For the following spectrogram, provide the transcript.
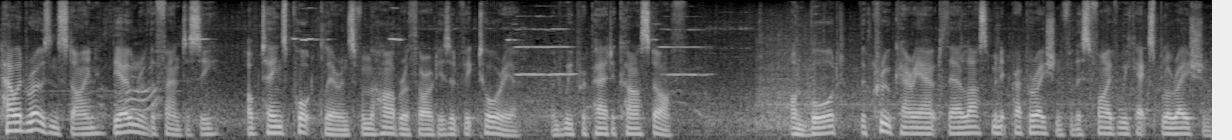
Howard Rosenstein, the owner of the Fantasea, obtains port clearance from the harbour authorities at Victoria, and we prepare to cast off. On board, the crew carry out their last minute preparation for this five week exploration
